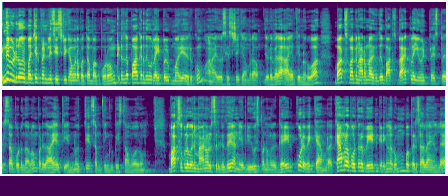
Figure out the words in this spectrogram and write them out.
இந்த வீடியோவில் ஒரு பட்ஜெட் ஃப்ரெண்ட்லி சிசிடி கேமரா பார்த்தா பார்க்க போகிறோம் கிட்டத்தட்ட பார்க்குறதுக்கு ஒரு லைட் பல்ப் மாதிரியே இருக்கும். ஆனால் இது ஒரு சிசிடி கேமரா இதோட விலை ஆயிரத்தி எண்ணூறுவா பாக்ஸ் பார்க்க நார்மலாக இருக்குது. பாக்ஸ் பேக்கில் யூனிட் ப்ரைஸ் பெருசாக போட்டிருந்தாலும் பட் இது ஆயிரத்தி எண்ணூற்றி சம்திங் ருபீஸ் தான் வரும். பாக்ஸுக்குள்ளே கொஞ்சம் மேனுவல்ஸ் இருக்குது. அண்ட் எப்படி யூஸ் பண்ணுங்கிற கைடு கூடவே கேமரா கேமரா பொறுத்தவரை வெயிட்னு கேட்டிங்கன்னா ரொம்ப பெருசாலாம் இல்லை.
